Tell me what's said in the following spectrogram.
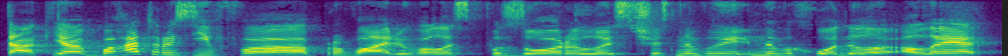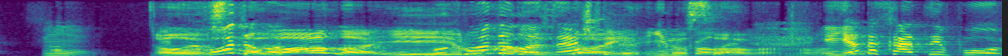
Так, я багато разів е, провалювалась, позорилась, щось не ви не виходило, але ну Але виходила. вставала і Виходила рухалась теж далі. інколи. Красава. І я така, типу,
